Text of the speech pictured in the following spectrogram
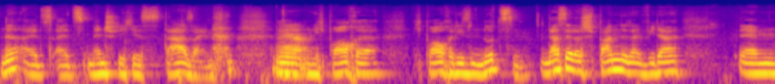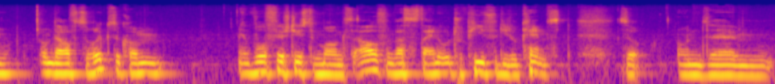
ne, als, als menschliches Dasein. Ja. Und ich brauche, ich brauche diesen Nutzen. Und das ist ja das Spannende dann wieder, ähm, um darauf zurückzukommen, wofür stehst du morgens auf und was ist deine Utopie, für die du kämpfst. So. Und ähm,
